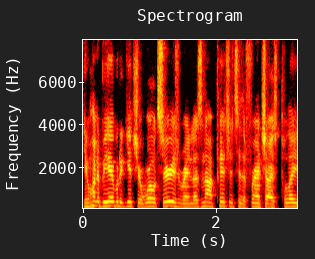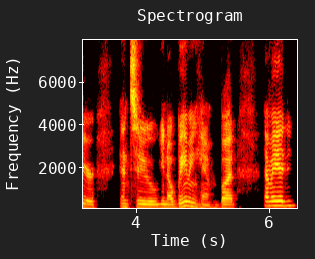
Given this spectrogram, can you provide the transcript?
you want to be able to get your World Series ring. Let's not pitch it to the franchise player into you know beaming him. But I mean,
